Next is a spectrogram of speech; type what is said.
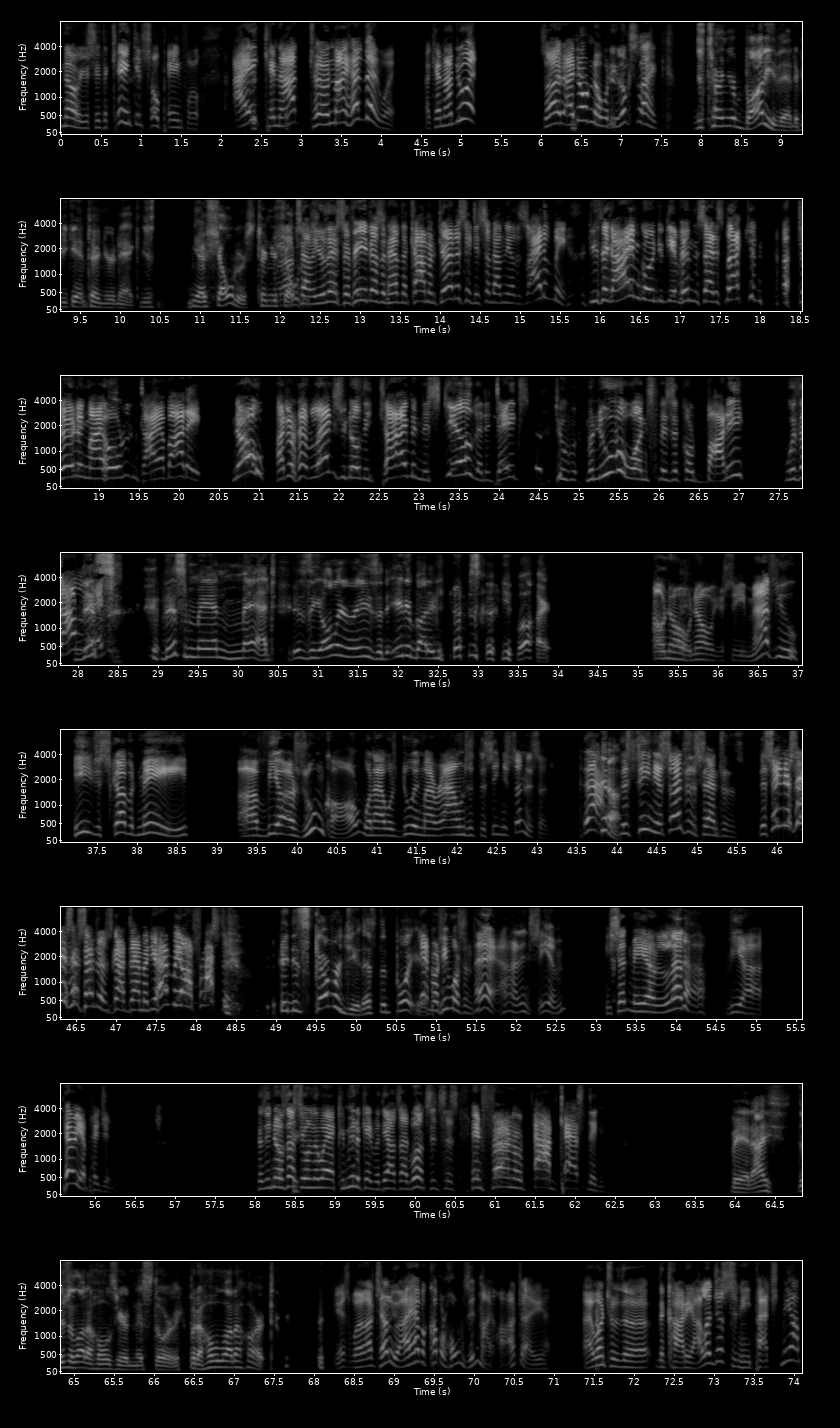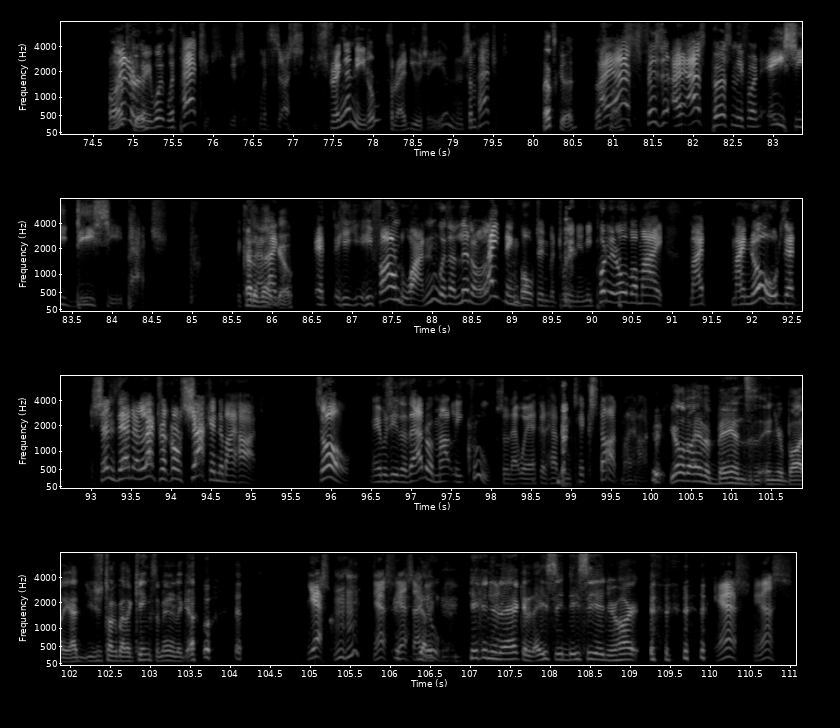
No, you see, the kink is so painful. I cannot turn my head that way. I cannot do it. So I, I don't know what he looks like. Just turn your body then. If you can't turn your neck, just you know shoulders. Turn your Well, I'll tell you this: if he doesn't have the common courtesy to sit on the other side of me, do you think I am going to give him the satisfaction of turning my whole entire body? No, I don't have legs. You know the time and the skill that it takes to maneuver one's physical body without legs. This this man Matt is the only reason anybody knows who you are. Oh no, no. You see, Matthew, he discovered me uh, via a Zoom call when I was doing my rounds at the senior center. Ah, Yeah. the senior center centers. The senior center centers. God damn it! You have me all flustered. He discovered you. That's the point. yeah, but he wasn't there. I didn't see him. He sent me a letter via carrier pigeon. Because he knows that's the only way I communicate with the outside world since this infernal podcasting. Man, I there's a lot of holes here in this story, but a whole lot of heart. Yes, well, I'll tell you, I have a couple holes in my heart. I I went to the, the cardiologist and he patched me up. Oh, well, Literally with, with patches, you see, with a string, a needle, thread, you see, and some patches. That's good. That's I nice. asked phys- I asked personally for an ACDC patch. How Because did I that go? it, he he found one with a little lightning bolt in between, and he put it over my my my node that sends that electrical shock into my heart. So it was either that or Motley Crue, so that way I could have him kickstart my heart. You're all about having bands in your body. I, you just talked about the kinks a minute ago. Yes, hmm yes, yes, I You got a do. Kink in your neck and an ACDC in your heart. Yes, yes.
